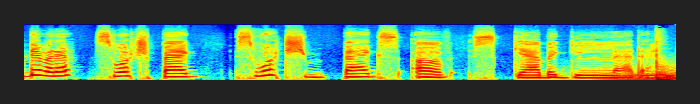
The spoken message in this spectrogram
det var det. Swatchbag, Swatchbags av skabbeglede.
